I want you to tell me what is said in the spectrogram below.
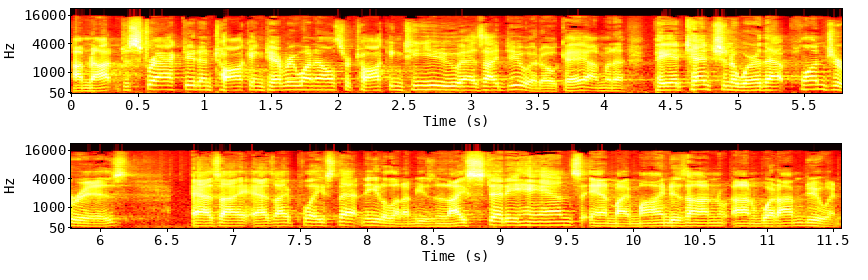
I'm not distracted and talking to everyone else or talking to you as I do it, okay? I'm going to pay attention to where that plunger is as I, as I place that needle. And I'm using nice steady hands and my mind is on, on what I'm doing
